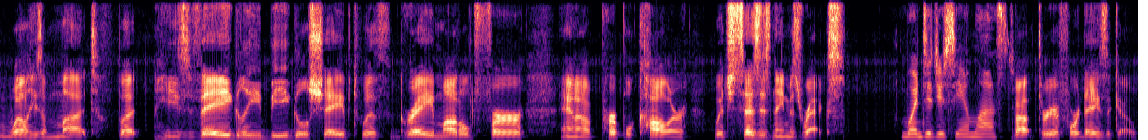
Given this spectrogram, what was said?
Well, he's a mutt, but he's vaguely beagle shaped with gray mottled fur and a purple collar, which says his name is Rex, When did you see him last? about three or four days ago.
